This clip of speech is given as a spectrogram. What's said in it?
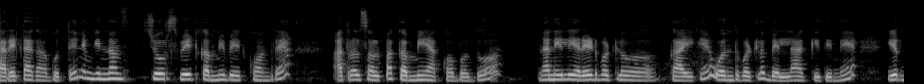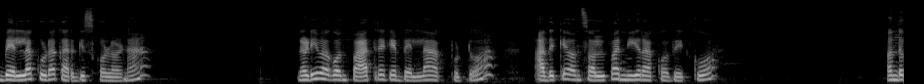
ಕರೆಕ್ಟಾಗಿ ಆಗುತ್ತೆ. ನಿಮ್ಗೆ ಇನ್ನೊಂದು ಚೂರು ಸ್ವೀಟ್ ಕಮ್ಮಿ ಬೇಕು ಅಂದರೆ ಅದ್ರಲ್ಲಿ ಸ್ವಲ್ಪ ಕಮ್ಮಿ ಹಾಕ್ಕೋಬೋದು. ನಾನಿಲ್ಲಿ ಎರಡು ಬಟ್ಲು ಕಾಯಿಗೆ ಒಂದು ಬಟ್ಲು ಬೆಲ್ಲ ಹಾಕಿದ್ದೀನಿ. ಈಗ ಬೆಲ್ಲ ಕೂಡ ಕರಗಿಸ್ಕೊಳ್ಳೋಣ. ನೋಡಿ, ಇವಾಗ ಒಂದು ಪಾತ್ರೆಗೆ ಬೆಲ್ಲ ಹಾಕ್ಬಿಟ್ಟು ಅದಕ್ಕೆ ಒಂದು ಸ್ವಲ್ಪ ನೀರು ಹಾಕೋಬೇಕು. ಒಂದು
